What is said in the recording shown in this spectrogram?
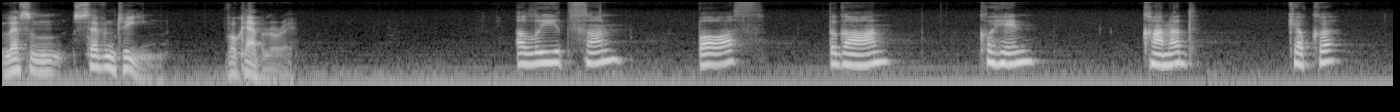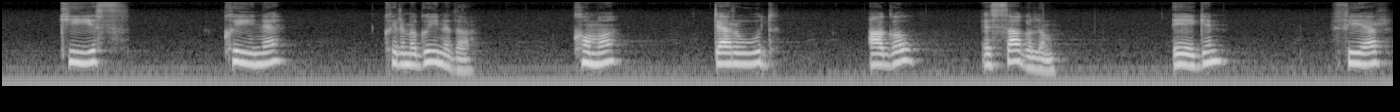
Lesson 17 Vocabulary. a líad san, bás, begáin, cohin, canad, cecha, cíos, cuine, chuir a gcuineada, cuma, derúd, agal is sagalum, éigen, fear,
